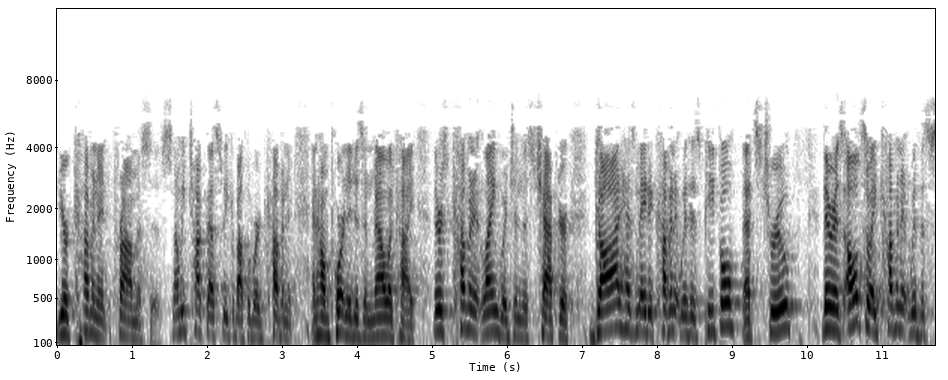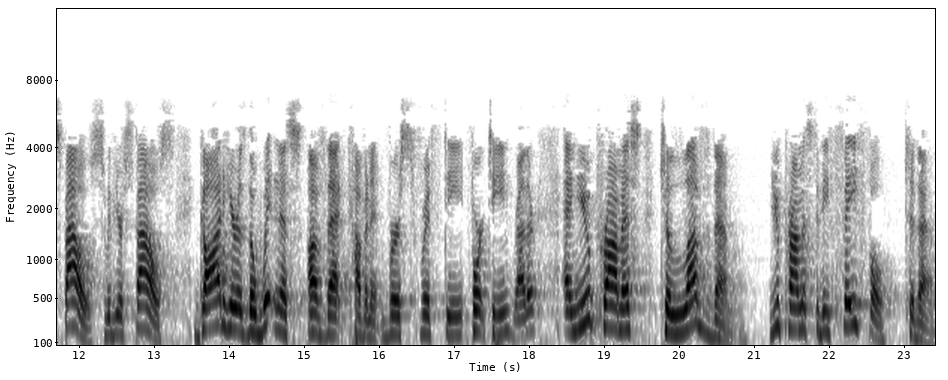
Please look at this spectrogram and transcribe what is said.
your covenant promises. Now, we talked last week about the word covenant and how important it is in Malachi. There's covenant language in this chapter. God has made a covenant with his people. That's true. There is also a covenant with the spouse, with your spouse. God here is the witness of that covenant, verse 15, 14, rather. And you promise to love them. You promise to be faithful to them.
